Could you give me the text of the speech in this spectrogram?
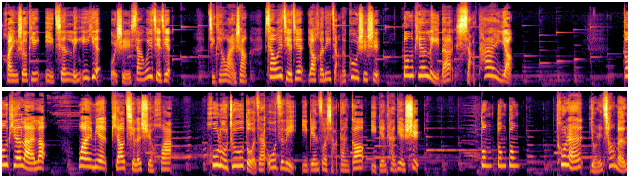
欢迎收听《一千零一夜》，我是夏薇姐姐。今天晚上。夏薇姐姐要和你讲的故事是《冬天里的小太阳》。冬天来了，外面飘起了雪花。呼噜猪躲在屋子里，一边做小蛋糕，一边看电视。咚咚咚！突然有人敲门。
